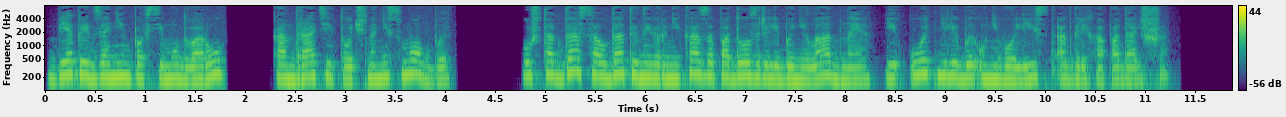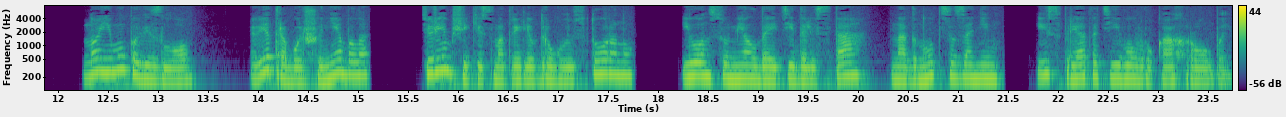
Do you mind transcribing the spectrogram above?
Бегать за ним по всему двору Кондратий точно не смог бы, Уж тогда солдаты наверняка заподозрили бы неладное и отняли бы у него лист от греха подальше. Но ему повезло. Ветра больше не было, тюремщики смотрели в другую сторону, и он сумел дойти до листа, нагнуться за ним и спрятать его в руках робы.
